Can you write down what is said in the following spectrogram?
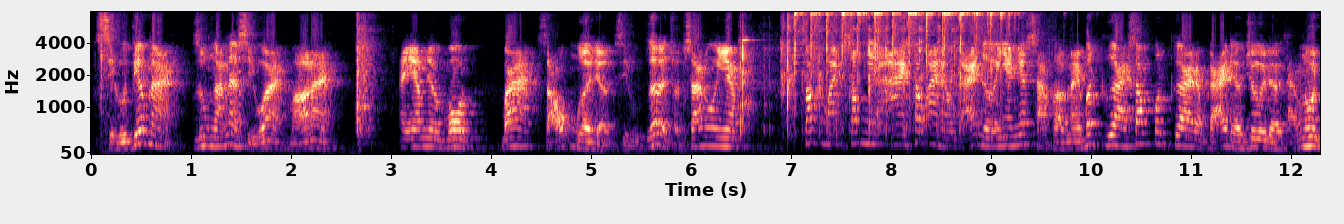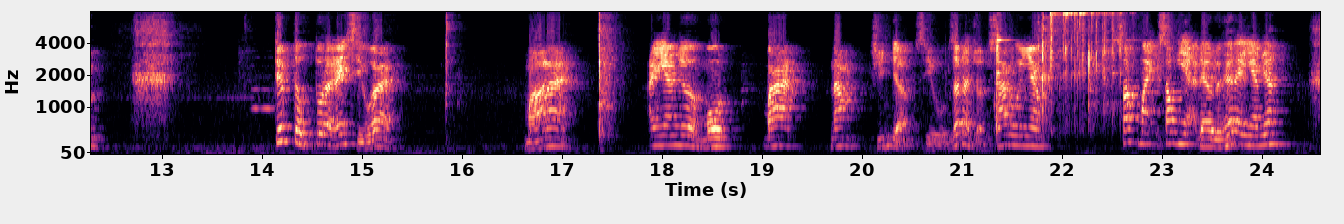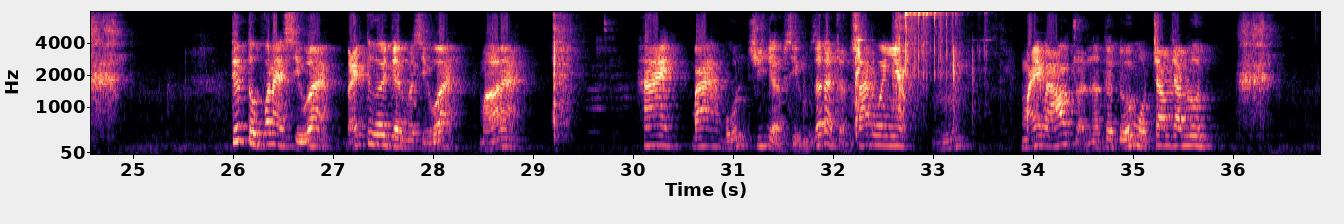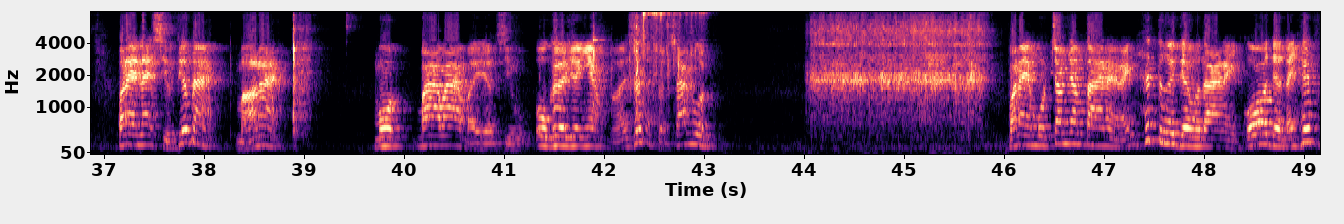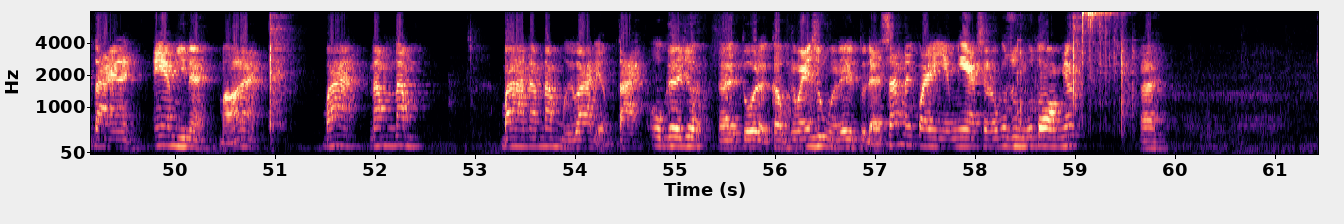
Xỉu tiếp này. Rung ngắn là xỉu này. Mở này. Anh em nhớ một, ba, sáu, mười điểm xỉu. Rất là chuẩn xác luôn anh em. Sóc mạnh, sóc nhẹ, ai sóc, ai nào cái được anh em nhé. Sản phẩm này bất cứ ai sóc, bất cứ ai làm cái đều chơi đều thắng luôn. Tiếp tục tôi lại đánh xỉu này mở này. Anh em nhớ một ba năm chín điểm. Xỉu rất là chuẩn xác luôn anh em. Sóc mạnh sóc nhẹ đều được hết anh em nhé. Tiếp tục con này xỉu này. Đánh tươi tiền và xỉu này. Mở này. Hai ba bốn chín điểm. Xỉu rất là chuẩn xác luôn anh em. Ừ. máy báo chuẩn là tuyệt đối 100 trăm luôn. Con này lại xỉu tiếp này. Mở này. Một ba ba bảy điểm. Xỉu ok cho anh em? Đấy, rất là chuẩn xác luôn con này 100 trăm tài này, đánh hết tươi tiền vào tài này, có tiền đánh hết tài này. Anh em nhìn này, mở này. ba năm năm, ba năm năm 13 điểm tài. Ok chưa? Đây, tôi lại cầm cái máy rung ở đây, tôi để sát máy quay, anh em nghe xem nó có rung có to không nhá. Đây.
